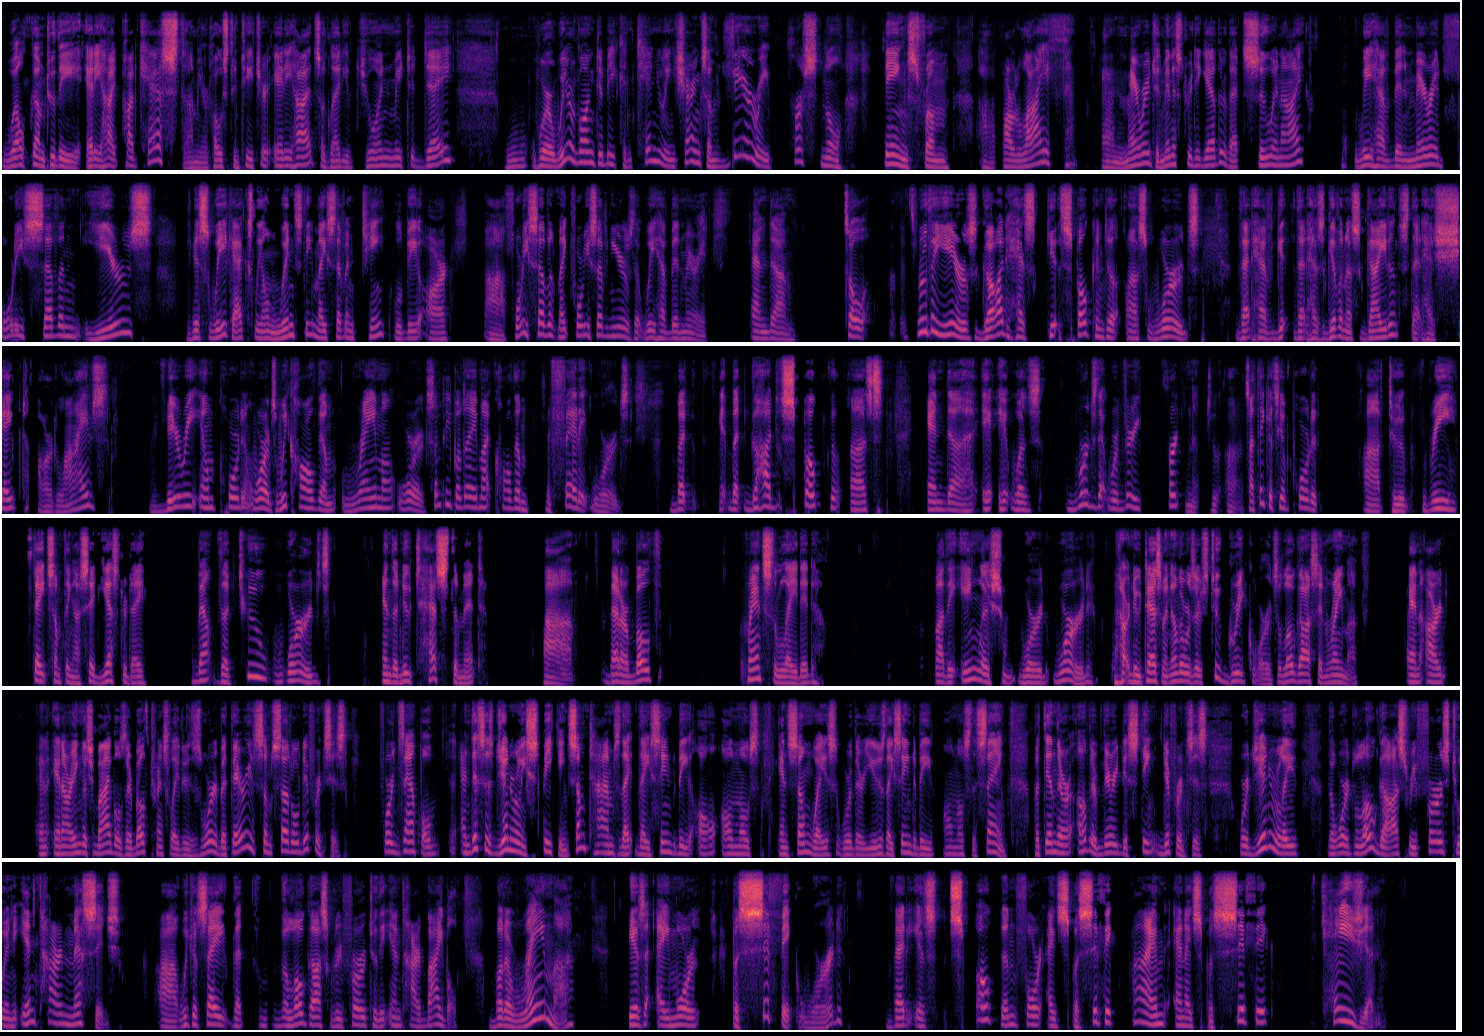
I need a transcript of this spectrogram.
Welcome to the Eddie Hyatt Podcast. I'm your host and teacher, Eddie Hyatt. So glad you've joined me today, where we are going to be continuing sharing some very personal things from uh, our life and marriage and ministry together. That's Sue and I. We have been married 47 years this week. Actually, on Wednesday, May 17th, will be our uh, 47, make 47 years that we have been married. And um, so through the years, God has get, spoken to us words that have that has given us guidance, that has shaped our lives. Very important words. We call them rhema words. Some people today might call them prophetic words, but but God spoke to us, and uh, it, it was words that were very pertinent to us. I think it's important uh, to restate something I said yesterday about the two words in the New Testament uh, that are both translated by the English word word in our New Testament. In other words, there's two Greek words, logos and rhema, and our and in our English Bibles they're both translated as word, but there is some subtle differences. For example, and this is generally speaking, sometimes they, they seem to be all, almost, in some ways where they're used, they seem to be almost the same. But then there are other very distinct differences where generally the word logos refers to an entire message. Uh, we could say that the logos would refer to the entire Bible, but a rhema is a more specific word that is spoken for a specific time and a specific occasion.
